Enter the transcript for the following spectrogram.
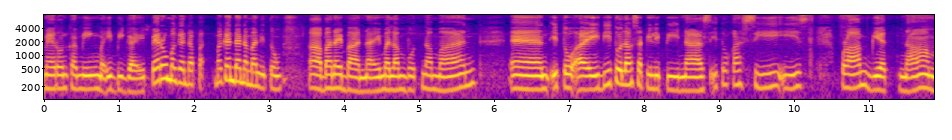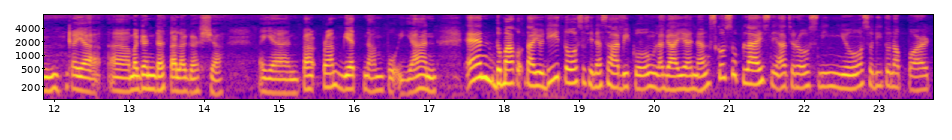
meron kaming maibigay. Pero maganda pa, maganda naman itong ah, banay-banay, malambot naman. And ito ay dito lang sa Pilipinas. Ito kasi is from Vietnam. Kaya ah, maganda talaga siya. Ayan, from Vietnam po iyan. And dumako tayo dito sa sinasabi kong lagayan ng school supplies ni Ate Rose ninyo. So dito na part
